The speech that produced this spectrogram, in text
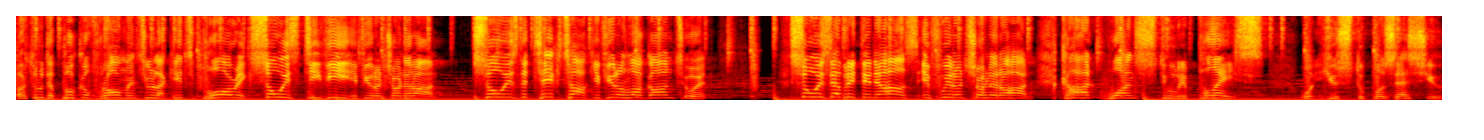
or through the book of Romans. You're like, it's boring. So is TV if you don't turn it on. So is the TikTok if you don't log on to it. So is everything else if we don't turn it on. God wants to replace what used to possess you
